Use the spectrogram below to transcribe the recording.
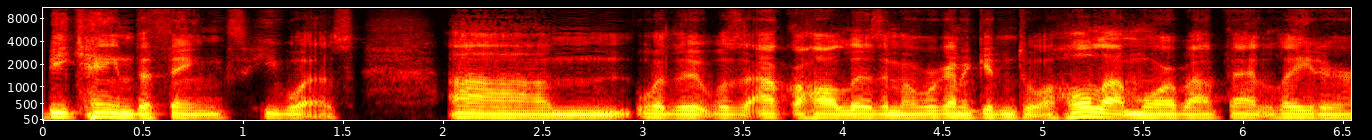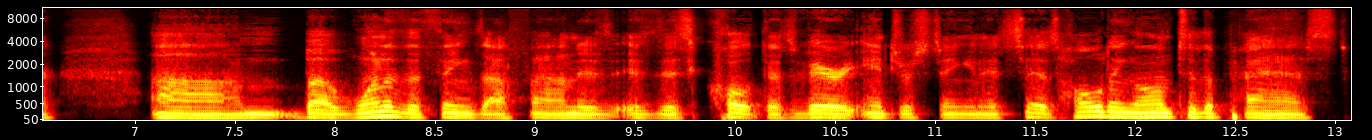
became the things he was um, whether it was alcoholism and we're going to get into a whole lot more about that later um, but one of the things i found is is this quote that's very interesting and it says holding on to the past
